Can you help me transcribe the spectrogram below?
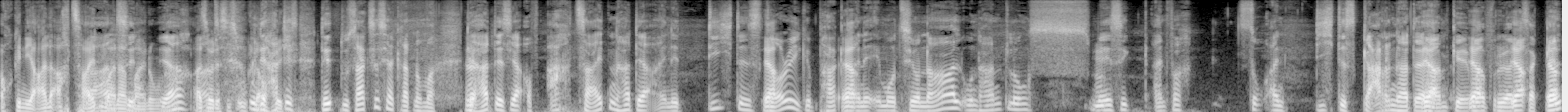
Auch geniale acht Seiten meiner Wahnsinn. Meinung Ja, nach. Also das ist unglaublich. es, der, du sagst es ja gerade nochmal, der hat es ja auf acht Seiten hat er eine dichte Story gepackt, Ja. eine emotional und handlungsmäßig einfach so ein dichtes Garn hat der Ja, Hermke immer ja, früher ja, gesagt, gell?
